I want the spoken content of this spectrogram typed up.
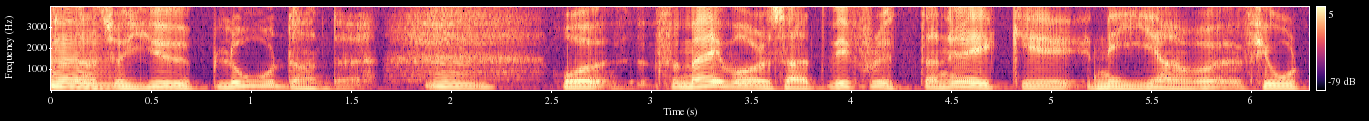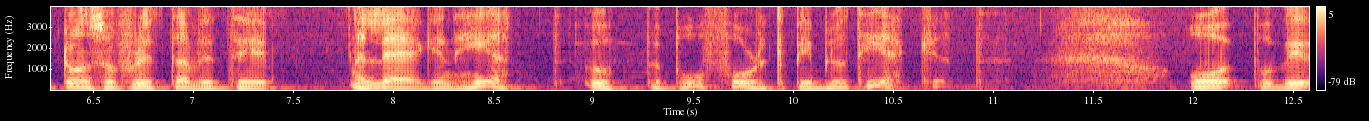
Mm. Alltså djuplodande. Mm. Och för mig var det så att vi flyttade, när jag gick i nian, 14 så flyttade vi till en lägenhet uppe på folkbiblioteket. Och, på,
